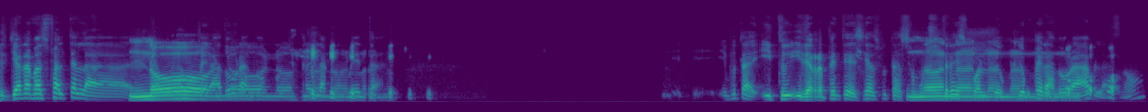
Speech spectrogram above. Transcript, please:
pues ya nada más falta la, operadora, ¿no? no, la Y, puta, y, tú, y de repente decías, puta, somos tres, ¿cuál, ¿de qué operadora hablas, no?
